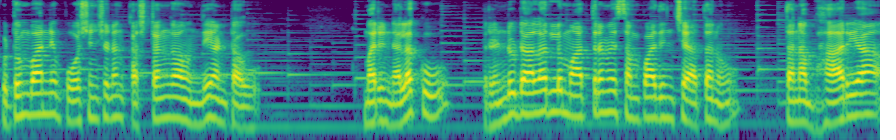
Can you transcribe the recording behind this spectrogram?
కుటుంబాన్ని పోషించడం కష్టంగా ఉంది అంటావు. మరి నెలకు రెండు డాలర్లు మాత్రమే సంపాదించే అతను తన భార్య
